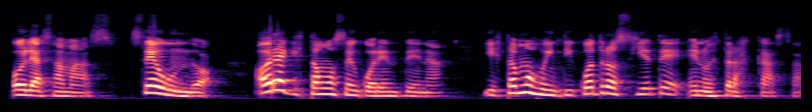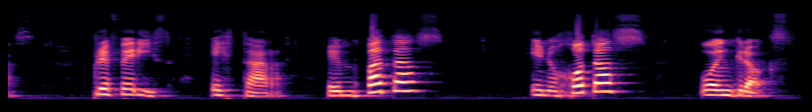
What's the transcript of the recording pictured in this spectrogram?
o las amás? Segundo, ahora que estamos en cuarentena, y estamos 24/7 en nuestras casas. ¿Preferís estar en patas, en ojotas o en crocs?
